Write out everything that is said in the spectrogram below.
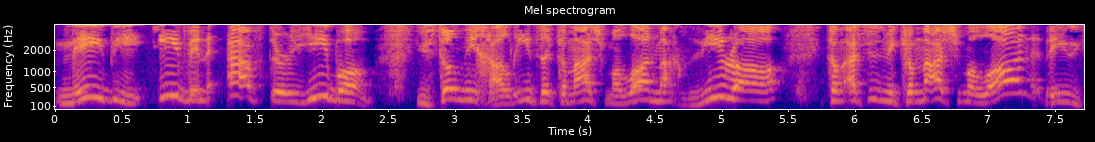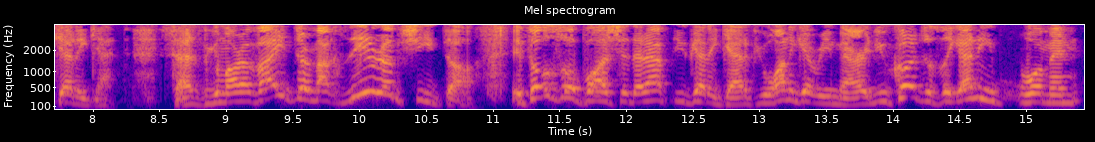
maybe even after Yibam, you still need Chalitza, Kamash Malon, Machzira, excuse me, Kamash Malon, that you get a get. Says the Gemara Vaiter, Machzira Pshita. It's also a pasha that after you get a get, if you want to get remarried, you could, just like any woman,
